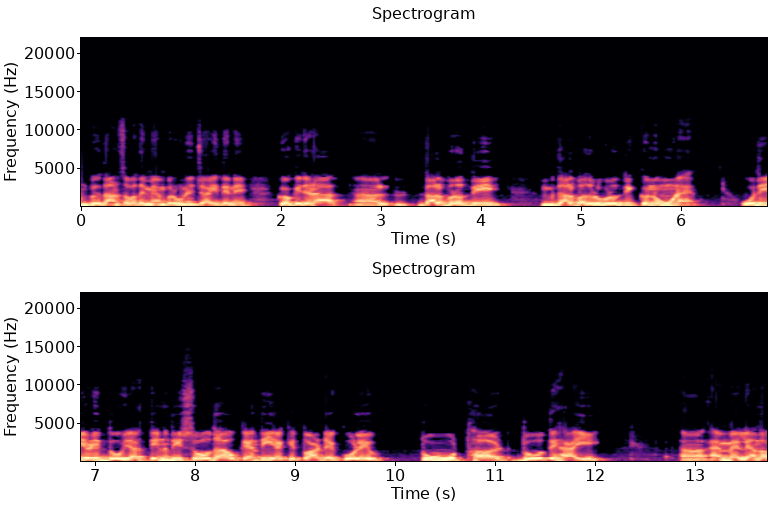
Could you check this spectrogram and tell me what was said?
ਵਿਧਾਨ ਸਭਾ ਦੇ ਮੈਂਬਰ ਹੋਣੇ ਚਾਹੀਦੇ ਨੇ, ਕਿਉਂਕਿ ਜਿਹੜਾ ਦਲ ਵਿਰੋਧੀ, ਦਲ ਬਦਲੂ ਵਿਰੋਧੀ ਕਾਨੂੰਨ ਹੈ, ਉਹਦੀ ਜਿਹੜੀ 2003 ਦੀ ਸੋਧ ਹੈ ਉਹ ਕਹਿੰਦੀ ਹੈ ਕਿ ਤੁਹਾਡੇ ਕੋਲੇ 2/3 ਦੋ ਤਿਹਾਈ ਐਮਐਲਏਆਂ ਦਾ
